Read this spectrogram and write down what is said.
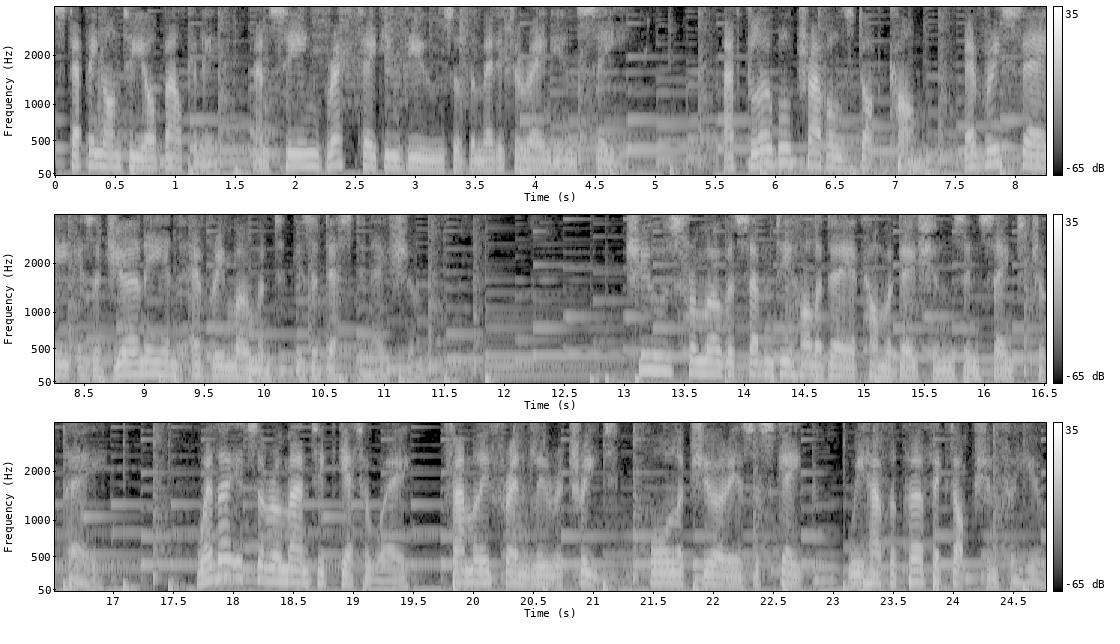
stepping onto your balcony, and seeing breathtaking views of the Mediterranean Sea. At Globel-Travels.com, every stay is a journey and every moment is a destination. Choose from over 70 holiday accommodations in Saint Tropez. Whether it's a romantic getaway, family-friendly retreat, or luxurious escape, we have the perfect option for you.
